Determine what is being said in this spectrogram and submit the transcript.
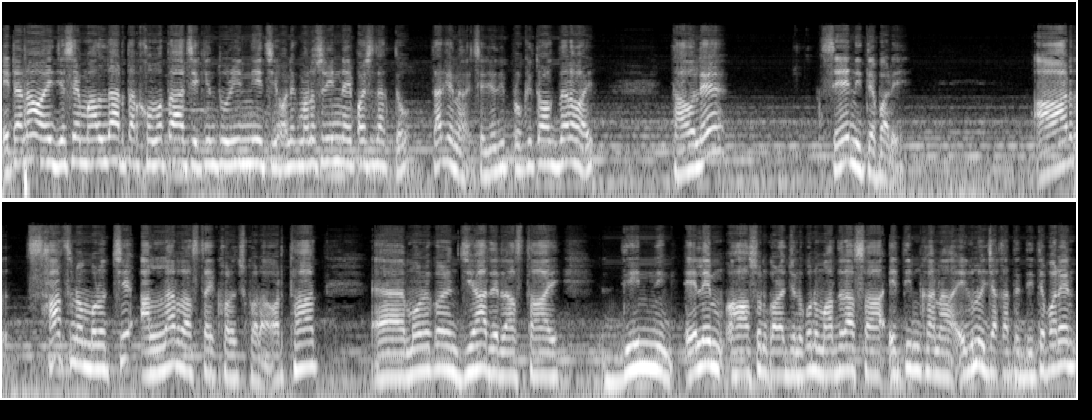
এটা নয় যে সে মালদার, তার ক্ষমতা আছে, কিন্তু ঋণ নিয়েছে। অনেক মানুষ ঋণ নেয় পয়সা থাকতেও। তাকে নয়, সে যদি প্রকৃত হকদার হয়, তাহলে সে নিতে পারে। আর সাত নম্বর হচ্ছে আল্লাহর রাস্তায় খরচ করা। অর্থাৎ মনে করেন জিহাদের রাস্তায় দিন এলেম হাসন করার জন্য কোনো মাদ্রাসা, এতিমখানা এগুলো জাকাতে দিতে পারেন।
